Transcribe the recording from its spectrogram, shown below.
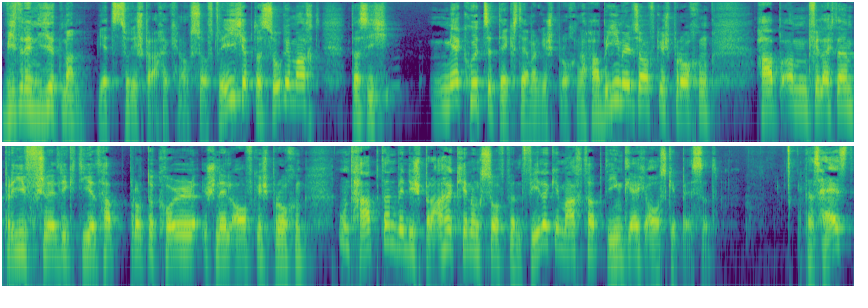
Wie trainiert man jetzt so die Spracherkennungssoftware? Ich habe das so gemacht, dass ich mehr kurze Texte einmal gesprochen habe, habe E-Mails aufgesprochen, habe ähm, vielleicht einen Brief schnell diktiert, habe Protokoll schnell aufgesprochen und habe dann, wenn die Spracherkennungssoftware einen Fehler gemacht hat, den gleich ausgebessert. Das heißt,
